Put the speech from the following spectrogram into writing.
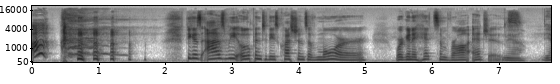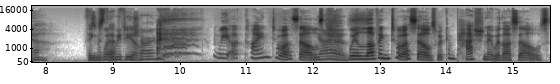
Ah! because as we open to these questions of more, we're going to hit some raw edges. Yeah. Yeah. Things so what that do we feel. do, Char? we are kind to ourselves. Yes. We're loving to ourselves. We're compassionate with ourselves.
